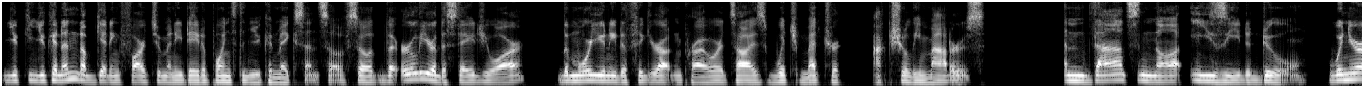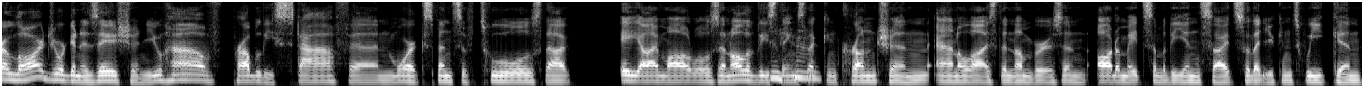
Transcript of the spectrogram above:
you can you can end up getting far too many data points than you can make sense of. So the earlier the stage you are, the more you need to figure out and prioritize which metric actually matters. And that's not easy to do. When you're a large organization, you have probably staff and more expensive tools that AI models and all of these things Mhm. that can crunch and analyze the numbers and automate some of the insights so that you can tweak and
